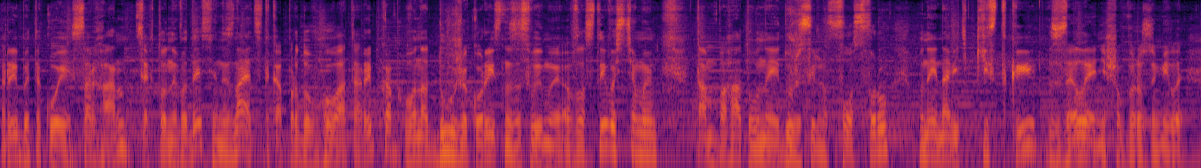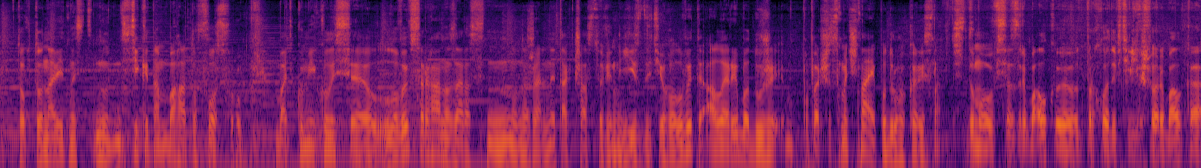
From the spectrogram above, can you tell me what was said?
риби такої сарган, це хто не в Одесі, не знає, це така продовгувата рибка. Вона дуже корисна за своїми властивостями. Там багато у неї дуже сильно фосфору. У неї навіть кістки зелені, щоб ви розуміли. Тобто навіть ну, настільки там багато фосфору. Батько мій колись е, ловив саргана. Зараз, ну на жаль, не так часто він їздить його ловити, але риба дуже, по-перше, смачна і по-друге, корисна. Домовився з рибалкою. От проходив тільки що рибалка.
